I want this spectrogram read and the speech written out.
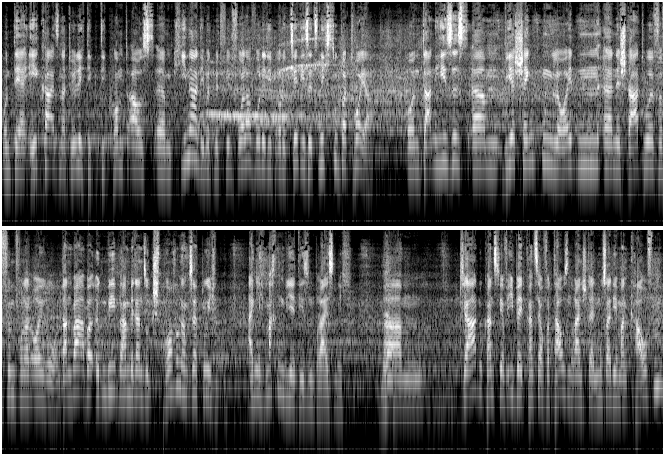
Und der EK ist natürlich, die, die kommt aus ähm, China, die wird mit viel Vorlauf, wurde die produziert, die ist jetzt nicht super teuer. Und dann hieß es, ähm, wir schenken Leuten äh, eine Statue für 500 Euro. Und dann war aber irgendwie, haben wir dann so gesprochen und haben gesagt, du, ich, eigentlich machen wir diesen Preis nicht. Ähm, klar, du kannst die auf Ebay, kannst die auch für 1000 reinstellen, muss halt jemand kaufen.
